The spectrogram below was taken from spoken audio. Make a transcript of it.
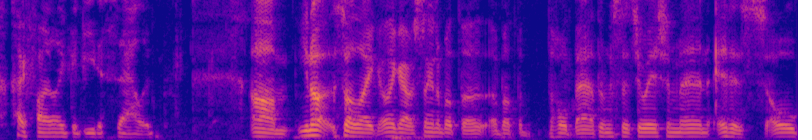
I finally could eat a salad. Um, you know, so like like I was saying about the about the, the whole bathroom situation, man, it is so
